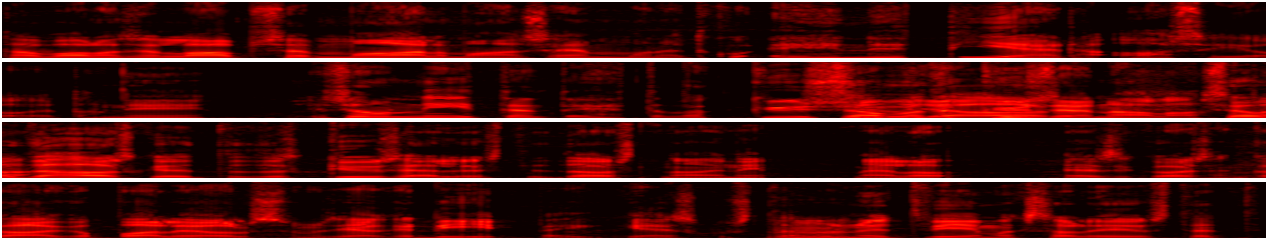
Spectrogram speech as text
tavallaan se lapsen maailma on semmoinen, että kun ei ne tiedä asioita. Niin. Ja se on niiden tehtävä Se kysyä on, ja hauska, kyseenalaistaa. se on hauska juttu tuosta kyselystä tuosta noin, niin meillä on esikoisen kanssa aika paljon ollut semmoisia aika diippejä keskusteluja. Mm. Nyt viimeksi oli just, että,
